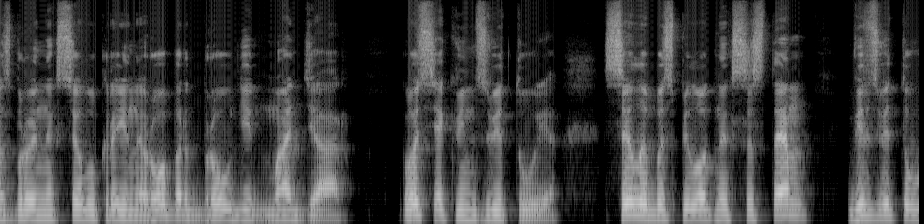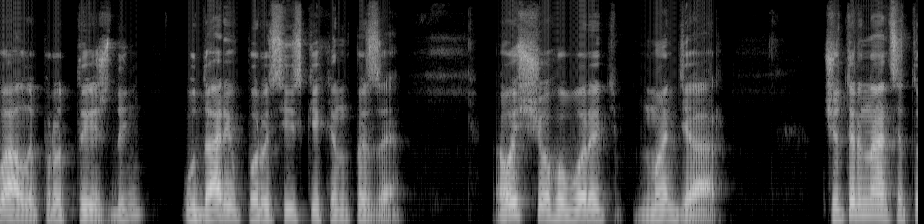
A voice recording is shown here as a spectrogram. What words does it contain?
Збройних сил України Роберт Броуді Мадяр. Ось як він звітує: сили безпілотних систем відзвітували про тиждень ударів по російських НПЗ. Ось що говорить Мадяр. 14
